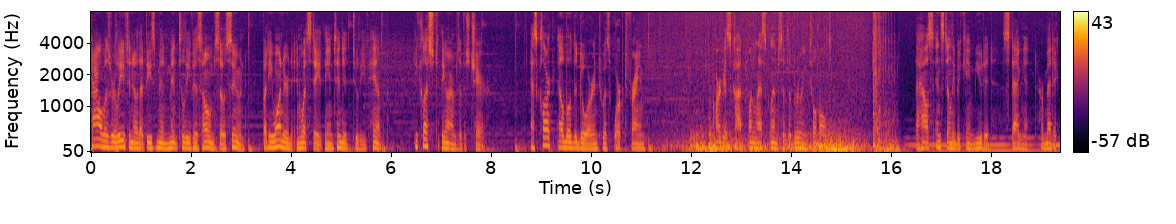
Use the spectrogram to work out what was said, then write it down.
Cal was relieved to know that these men meant to leave his home so soon, but he wondered in what state they intended to leave him. He clutched the arms of his chair. As Clark elbowed the door into its warped frame, Argus caught one last glimpse of the brewing tumult. The house instantly became muted, stagnant, hermetic.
